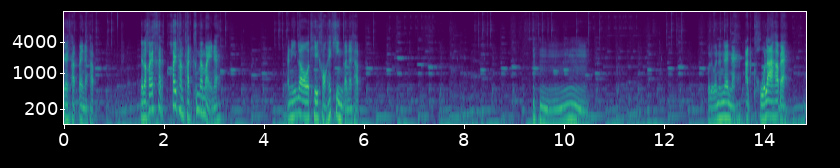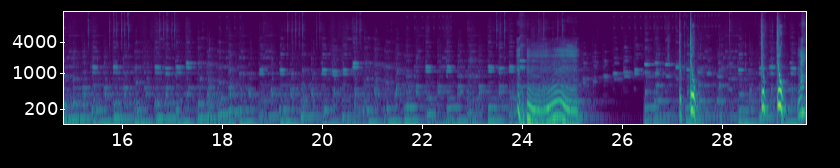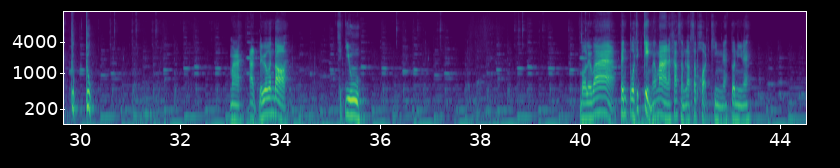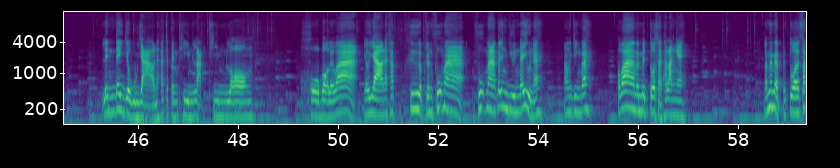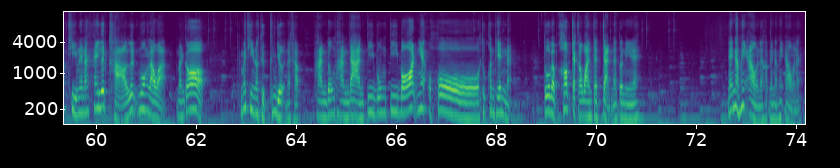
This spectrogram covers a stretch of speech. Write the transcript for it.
ย่อยทัดไปนะครับ เดี๋ยวเราค่อยค่อยทำทัดขึ้นมาใหม่นะ อันนี้เราเทของให้คิงก่อนนะครับ ว่าแน่นๆนะอัดโคล่าเข้าไปจุกจุกจุกจุกนะจุกจุกมาอัดเลเวลกันต่อ สกิล บอกเลยว่าเป็นตัวที่เก่งมากๆนะครับสำหรับ Support King นะตัวนี้นะเล่นได้ยาวๆนะครับจะเป็นทีมหลักทีมรองโหบอกเลยว่ายาวๆนะครับ คือแบบจนฟุมาฟุมาก็ยังยืนได้อยู่นะเอาจริงปะเพราะว่ามันเป็นตัวสายพลังไงแล้วมันแบบเป็นตัวซับทีมเลยนะให้เลือดขาวเลือดม่วงเราอะ่ะ มันก็ทำให้ทีมเราถึกขึ้นเยอะนะครับผ่านดงผ่านด่านตีบงตีบอสเงี้ยโอ้โหทุกคอนเทนต์น่ะ ตัวแบบครอบจักรวาลจัดๆนะตัวนี้นะแนะนำให้เอานะครับ แนะนำให้เอานะ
